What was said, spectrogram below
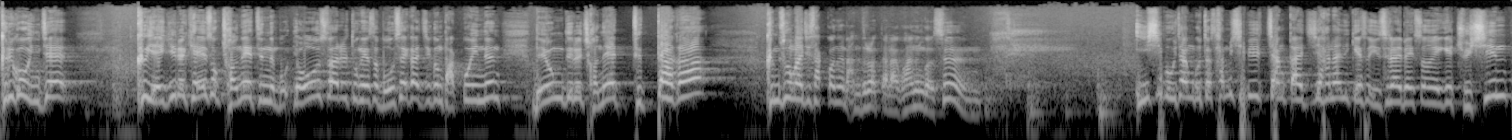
그리고 이제 그 얘기를 계속 전해 듣는 여호수아를 통해서 모세가 지금 받고 있는 내용들을 전해 듣다가 금송아지 사건을 만들었다라고 하는 것은 25장부터 31장까지 하나님께서 이스라엘 백성에게 주신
